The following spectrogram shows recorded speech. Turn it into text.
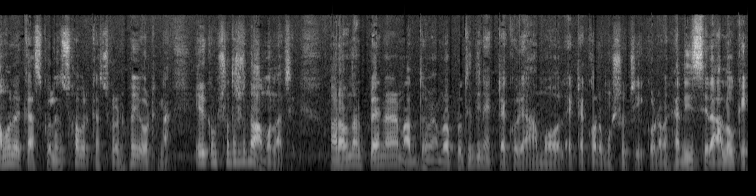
আমলের কাজ করলেন, সবের কাজ করলেন, হয়ে ওঠে না। এরকম শত শত আমল আছে। আর রমজান প্ল্যানারের মাধ্যমে আমরা প্রতিদিন একটা করে আমল, একটা কর্মসূচি, কোনো হাদিসের আলোকে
